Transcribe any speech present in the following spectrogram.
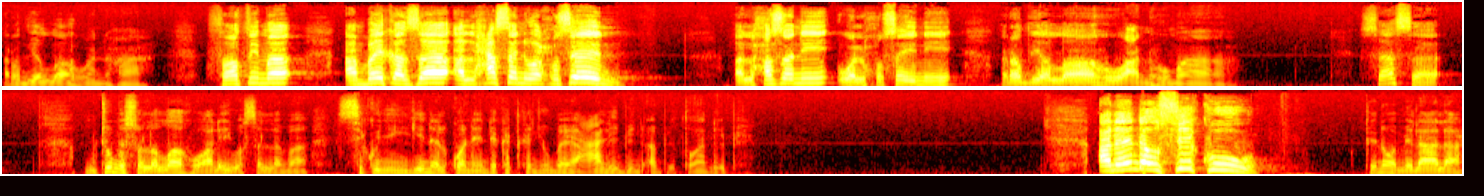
radiallahu anha. Fatima ambaye kazaa alhasani walhusein alhasani walhuseini radiallahu anhuma. Sasa mtume salllahu alaihi wasalama siku nyingine alikuwa anaenda katika nyumba ya ali bin abitalib anaenda usiku tena wamelala.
